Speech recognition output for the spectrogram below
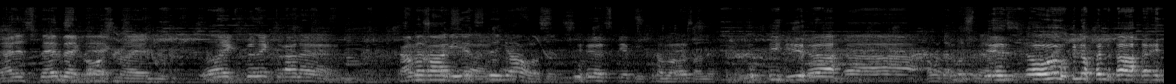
Ja, das Spam wegschneiden. So, ich bin nicht dran. ey. Kamera geht jetzt nicht aus. Jetzt gibt es Kamera ist an. Ja. Oh, da muss ich Jetzt, oh, noch nein.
